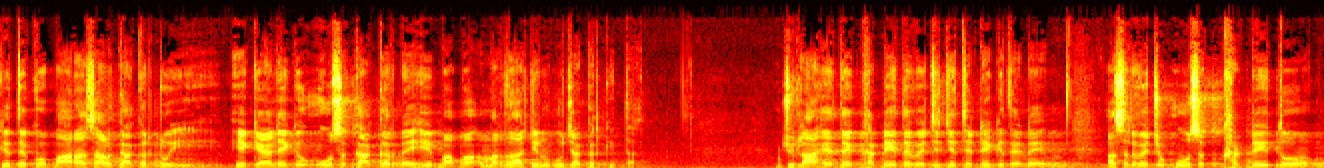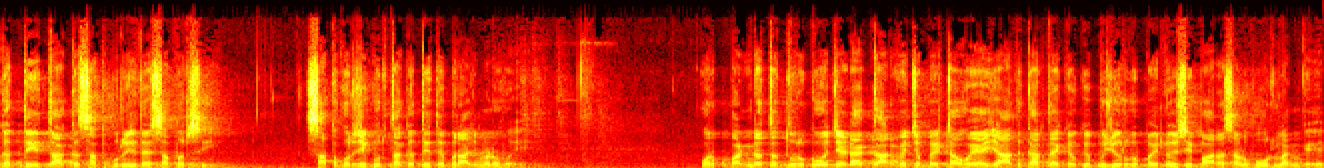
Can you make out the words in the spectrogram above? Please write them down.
ਕਿ ਦੇਖੋ 12 ਸਾਲ ਗਾਗਰ ਢੋਈ। ਇਹ ਕਹਿ ਲਏ ਕਿ ਉਸ ਗਾਗਰ ਨੇ ਹੀ ਬਾਬਾ ਅਮਰਦਾਸ ਜੀ ਨੂੰ ਉਜਾਗਰ ਕੀਤਾ। ਜੁਲਾਹੇ ਦੇ ਖੱਡੇ ਦੇ ਵਿੱਚ ਜਿੱਥੇ ਡਿੱਗਦੇ ਨੇ, ਅਸਲ ਵਿੱਚ ਉਸ ਖੱਡੇ ਤੋਂ ਗੱਦੀ ਤੱਕ ਸਤਿਗੁਰੂ ਜੀ ਦਾ ਸਫ਼ਰ ਸੀ। ਸਤਿਗੁਰੂ ਜੀ ਗੁਰਤਾ ਗੱਦੀ ਤੇ ਬਿਰਾਜਮਾਨ ਹੋਏ। ਔਰ ਪੰਡਤ ਦੁਰਗੋ ਜਿਹੜਾ ਘਰ ਵਿੱਚ ਬੈਠਾ ਹੋਇਆ ਯਾਦ ਕਰਦਾ ਕਿਉਂਕਿ ਬਜ਼ੁਰਗ ਪਹਿਲੋਂ ਹੀ ਸੀ 12 ਸਾਲ ਹੋਰ ਲੰਘ ਗਏ।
